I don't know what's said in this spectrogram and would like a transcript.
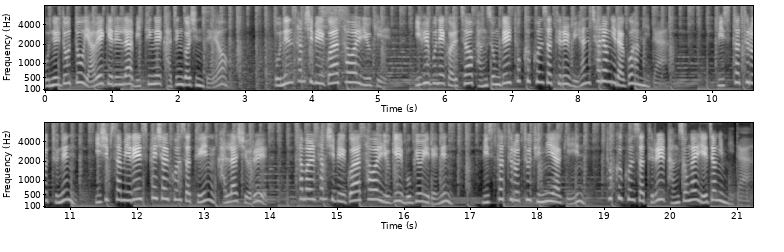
오늘도 또 야외 게릴라 미팅을 가진 것인데요. 오는 30일과 4월 6일 2회분에 걸쳐 방송될 토크 콘서트를 위한 촬영이라고 합니다. 미스터 트로트는 23일에 스페셜 콘서트인 갈라쇼를 3월 30일과 4월 6일 목요일에는 미스터 트로트 뒷이야기인 토크 콘서트를 방송할 예정입니다.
